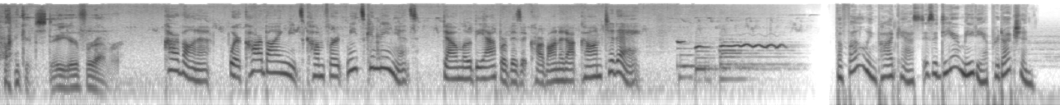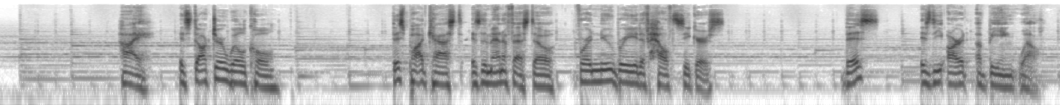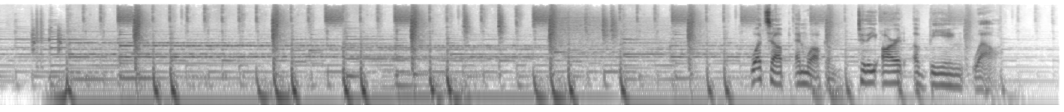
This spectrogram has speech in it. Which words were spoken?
I could stay here forever. Carvana, where car buying meets comfort, meets convenience. Download the app or visit Carvana.com today. The following podcast is a Dear Media production. Hi, it's Dr. Will Cole. This podcast is the manifesto for a new breed of health seekers. This is the art of being well. What's up, and welcome to the art of being well.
